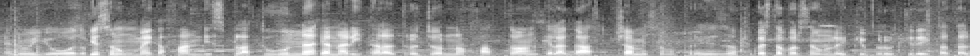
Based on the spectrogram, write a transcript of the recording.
è noioso. Io sono un mega fan di Splatoon Che Anarita l'altro giorno ha fatto anche la gaccia Mi sono preso. Questo forse è uno dei più brutti dei Fatal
